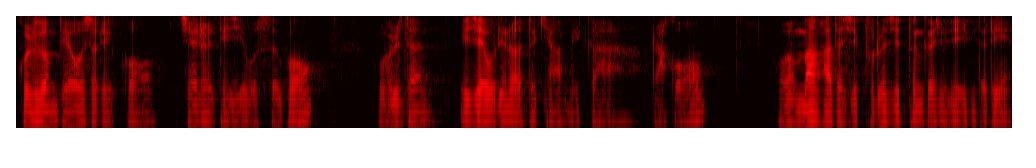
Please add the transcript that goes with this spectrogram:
굵은 베옷을 입고 죄를 뒤집어 쓰고 울던 이제 우리는 어떻게 합니까? 라고 원망하듯이 부르짖던 그 유대인들이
